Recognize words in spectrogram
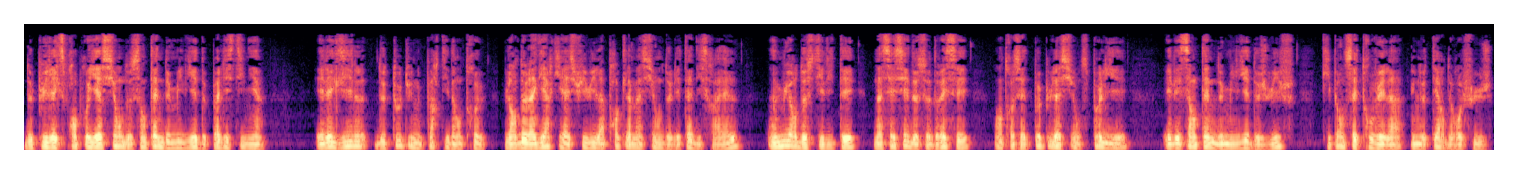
Depuis l'expropriation de centaines de milliers de Palestiniens et l'exil de toute une partie d'entre eux lors de la guerre qui a suivi la proclamation de l'État d'Israël, un mur d'hostilité n'a cessé de se dresser entre cette population spoliée et les centaines de milliers de Juifs qui pensaient trouver là une terre de refuge.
